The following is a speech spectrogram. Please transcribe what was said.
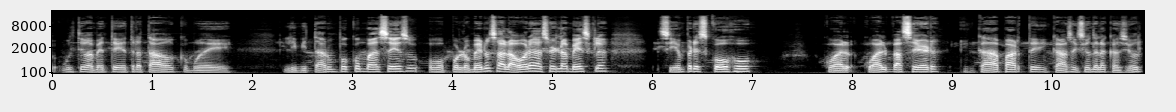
últimamente he tratado como de limitar un poco más eso o por lo menos a la hora de hacer la mezcla siempre escojo cuál, cuál va a ser en cada parte, en cada sección de la canción,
